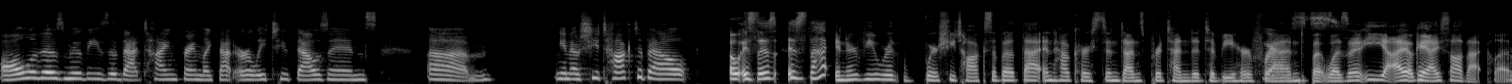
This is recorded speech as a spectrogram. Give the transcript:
all of those movies of that time frame like that early 2000s um you know, she talked about Oh, is this is that interview where where she talks about that and how Kirsten Dunst pretended to be her friend yes. but wasn't? Yeah, I, okay, I saw that clip.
